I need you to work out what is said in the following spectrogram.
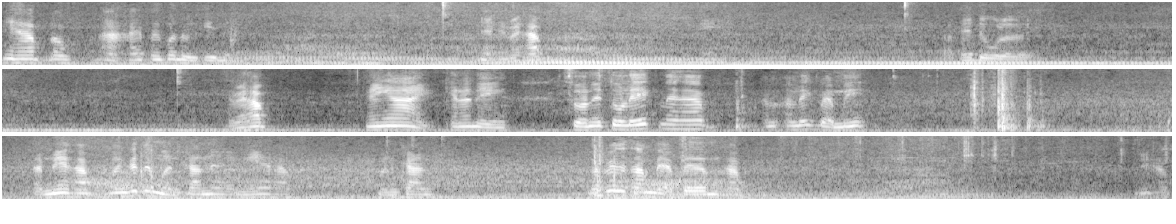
นี่ครับ เราอ่าให้เพื่อนๆดูอีกทีหนึ่งเนี่ยเห็นไหมครับนี่ตัดให้ดูเลย เห็นไหมครับ ง่ายๆ แค่นั้นเอง ส่วนในตัวเล็กนะครับอันเล็กแบบนี้แบบนี้ครับ มันก็จะเหมือนกันอย่างนี้ครับ เหมือนกัน แล้วก็จะทำแบบเดิมครับนี่ครับ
